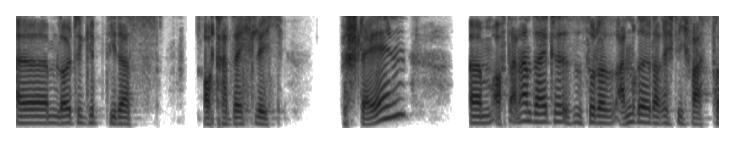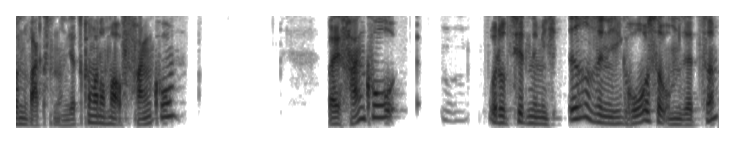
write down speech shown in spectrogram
ähm, Leute gibt, die das auch tatsächlich bestellen. Ähm, auf der anderen Seite ist es so, dass andere da richtig was drin wachsen. Und jetzt kommen wir nochmal auf Funko. Weil Funko produziert nämlich irrsinnig große Umsätze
